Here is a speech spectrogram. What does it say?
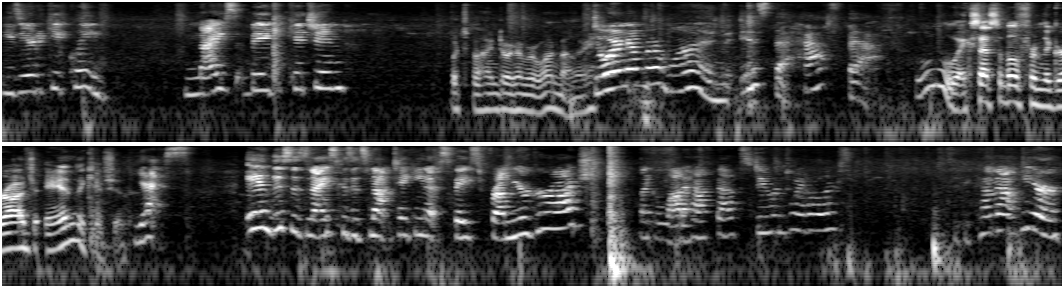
Easier to keep clean. Nice big kitchen. What's behind door number one, Mallory? Door number one is the half bath. Ooh, accessible from the garage and the kitchen. Yes. And this is nice because it's not taking up space from your garage like a lot of half baths do in toy haulers. So if you come out here,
